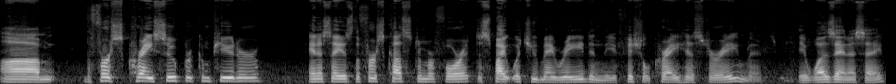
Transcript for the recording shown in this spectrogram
Um, the first Cray supercomputer, NSA is the first customer for it, despite what you may read in the official Cray history. It was NSA.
